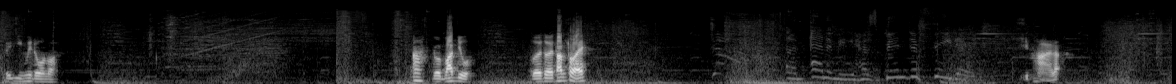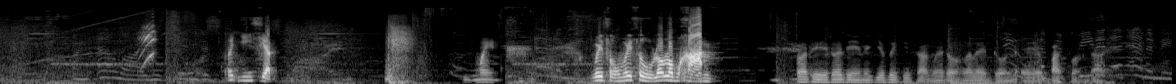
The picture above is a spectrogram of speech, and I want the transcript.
เฮ้ยยิงไม่โดนว่ะอะโดนบัดอยู่สวยสวยตั้งสวย An enemy has been defeated. ชิบหายละ An ally has been เอ้ยยิง defeated. เฉียดไม่ง ไม่ส่งไม่สู่แล้วลำคาญโทษทีโทษทีในกิ๊บไปกีสอนไม่โดนก็เลยโดนเอปัสสวนได้ Defeated an enemy.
